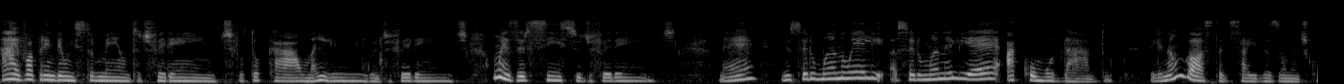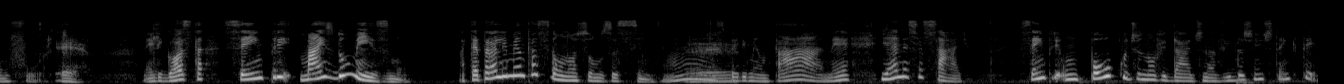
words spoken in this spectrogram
Ah, eu vou aprender um instrumento diferente, vou tocar uma língua diferente, um exercício diferente, né? E o ser humano, ele, o ser humano, ele é acomodado. Ele não gosta de sair da zona de conforto. É. né? Ele gosta sempre mais do mesmo. Até para alimentação nós somos assim. Hum, É. Experimentar, né? E é necessário. Sempre um pouco de novidade na vida a gente tem que ter.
